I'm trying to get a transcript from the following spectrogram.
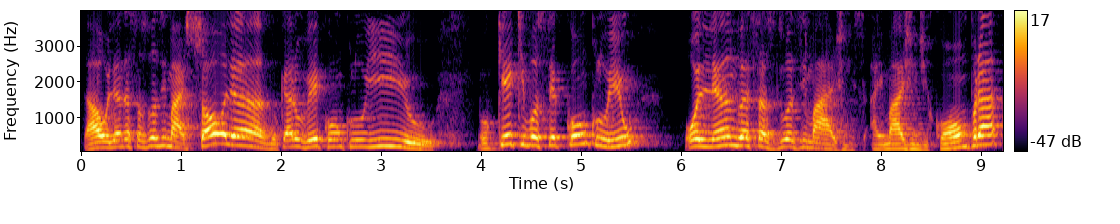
Tá? Olhando essas duas imagens. Só olhando, quero ver concluiu. O que que você concluiu olhando essas duas imagens? A imagem de compra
